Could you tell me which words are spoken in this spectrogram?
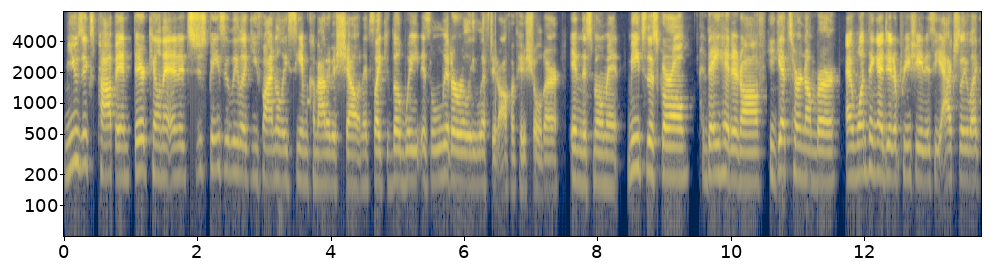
Music's popping they're killing it and it's just basically like you finally see him come out of his shell and it's like the weight is literally lifted off of his shoulder in this moment. Meets this girl they hit it off. He gets her number. And one thing i did appreciate is he actually like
